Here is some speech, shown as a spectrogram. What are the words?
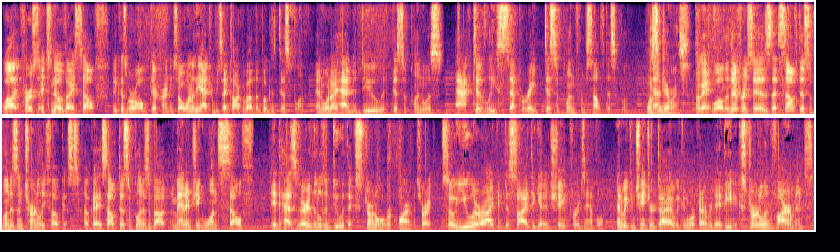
Well, at first, it's know thyself because we're all different. And so, one of the attributes I talk about in the book is discipline. And what I had to do with discipline was actively separate discipline from self discipline. What's the difference? Okay, well, the difference is that self discipline is internally focused. Okay, self discipline is about managing oneself it has very little to do with external requirements, right? So you or I can decide to get in shape, for example, and we can change our diet, we can work out every day. The external environment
